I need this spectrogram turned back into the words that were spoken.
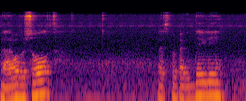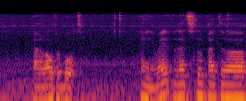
We are oversold let's look at the daily uh, overbought. Anyway let's look at uh,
